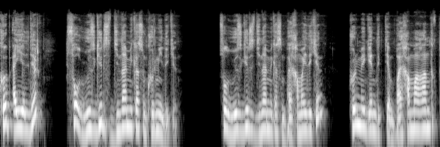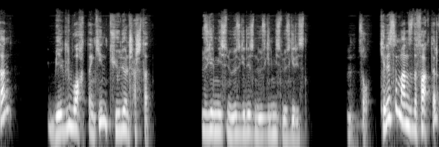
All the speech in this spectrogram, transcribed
көп әйелдер сол өзгеріс динамикасын көрмейді екен. Сол өзгеріс динамикасын байқамайды екен. Көрмегендіктен байқамағандықтан белгілі уақыттан кейін күйеулерін шаршатады. Өзгермейсің өзгересің өзгермейсің өзгересің. Сол. Келесі маңызды фактор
